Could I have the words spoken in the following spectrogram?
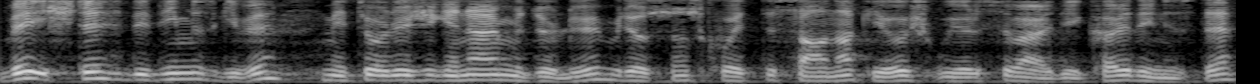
Ve işte dediğimiz gibi Meteoroloji Genel Müdürlüğü biliyorsunuz kuvvetli sağanak yağış uyarısı verdiği Karadeniz'de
